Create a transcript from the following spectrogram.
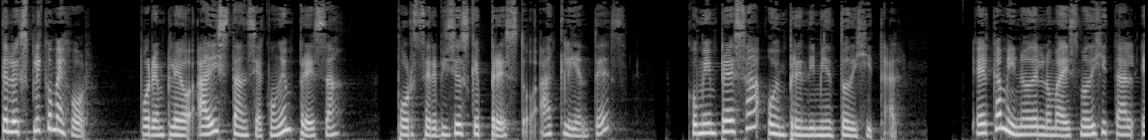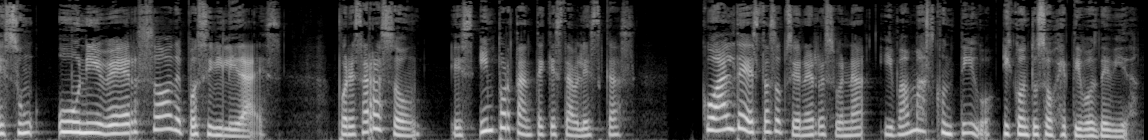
te lo explico mejor. Por empleo a distancia con empresa, por servicios que presto a clientes, como empresa o emprendimiento digital. El camino del nomadismo digital es un universo de posibilidades. Por esa razón, es importante que establezcas cuál de estas opciones resuena y va más contigo y con tus objetivos de vida.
